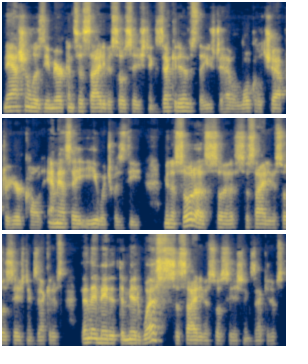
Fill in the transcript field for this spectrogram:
National is the American Society of Association Executives. They used to have a local chapter here called MSAE, which was the Minnesota Society of Association Executives. Then they made it the Midwest Society of Association Executives.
